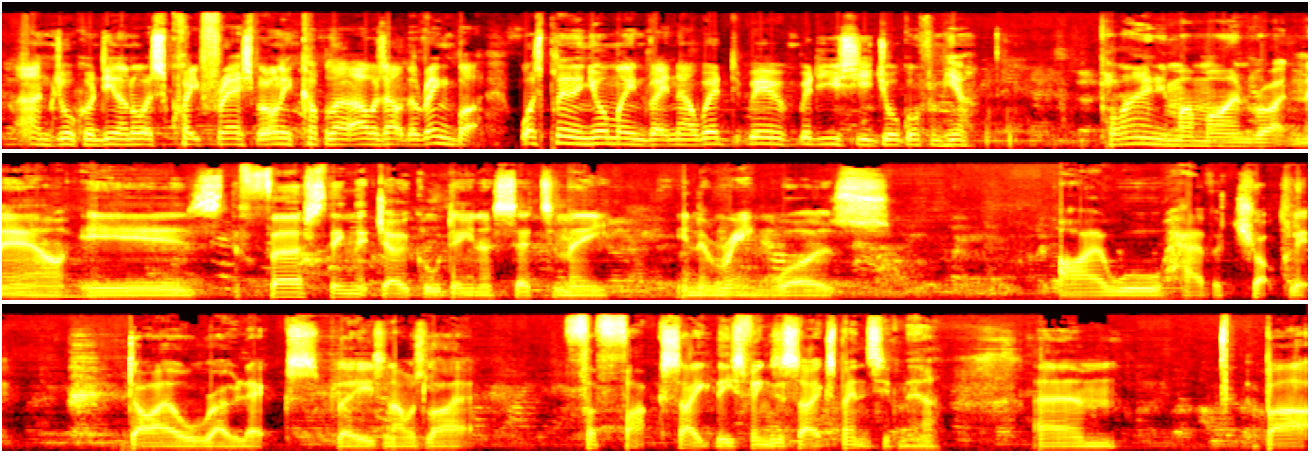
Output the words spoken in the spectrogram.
and Joe Cordina, I know it's quite fresh, but only a couple of hours out of the ring. But what's playing in your mind right now? Where where where do you see Joe going from here? playing in my mind right now is the first thing that Joe Cordina said to me in the ring was, I will have a chocolate dial Rolex, please. And I was like, for fuck's sake, these things are so expensive now. Um, but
